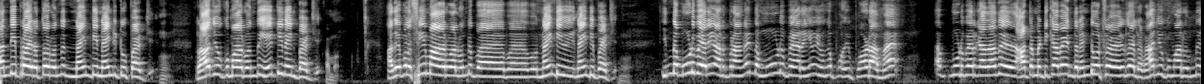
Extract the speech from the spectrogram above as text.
சந்தீப் ராய் ரத்தோர் வந்து nineteen ninety two batch Rajiv Kumar வந்து எயிட்டி நைன் பேட்ஜ் அதே போல் சீமா அகர்வால் வந்து நைன்டி நைன்டி பேட்ச் இந்த மூணு பேரையும் அனுப்புனாங்க. இந்த மூணு பேரையும் இவங்க போய் போடாமல் மூணு பேருக்கு அதாவது ஆட்டோமேட்டிக்காகவே இந்த ரெண்டு வருஷம் இதில் இல்லை ராஜீவ்குமார் வந்து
